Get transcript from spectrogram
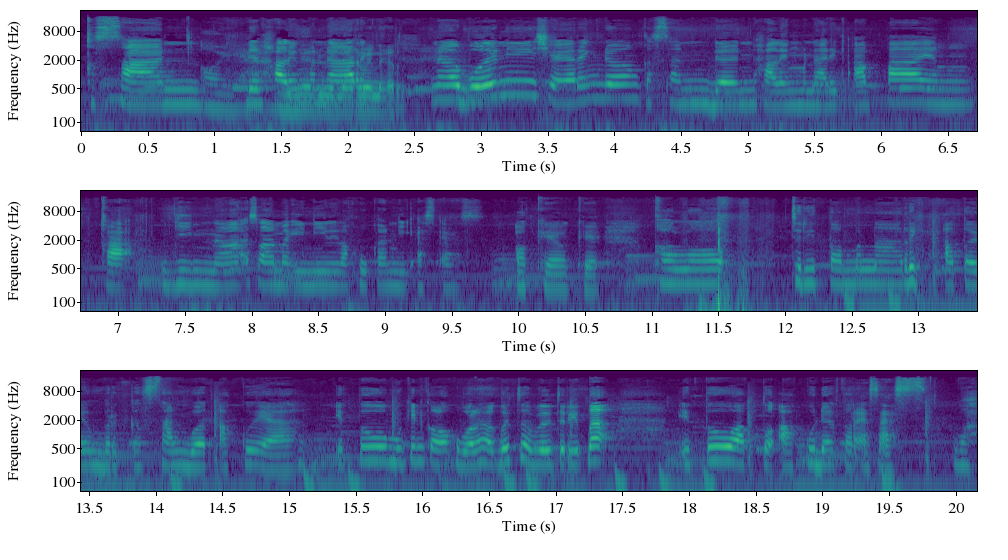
kesan Oh iya, dan hal yang bener, menarik. bener, Nah, boleh nih sharing dong kesan dan hal yang menarik apa yang Kak Gina selama ini lakukan di SS. Oke oke. Kalau cerita menarik atau yang berkesan buat aku ya, itu mungkin kalau aku boleh aku sambil cerita itu waktu aku daftar SS. Wah,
